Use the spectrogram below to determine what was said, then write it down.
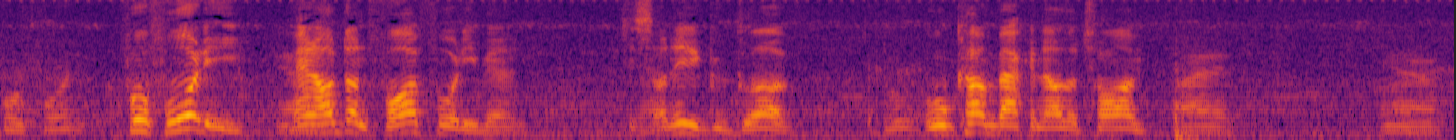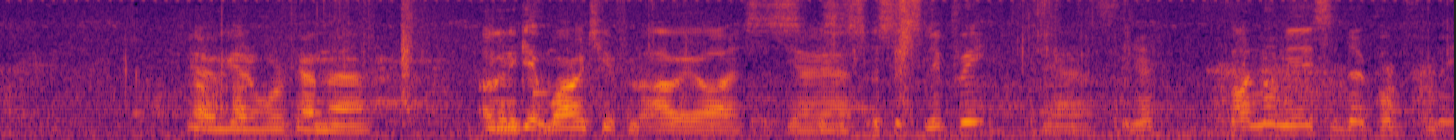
440. 440. Yeah. Man, I've done 540, man. Just I need a good glove. Cool. We'll come back another time. Alright. Yeah. Yeah, we gotta work on the. I'm gonna get warranty from RAI. It's Yeah, it's yeah. it's just slippery, Yeah. you know. But normally this is no problem for me.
